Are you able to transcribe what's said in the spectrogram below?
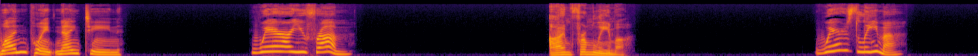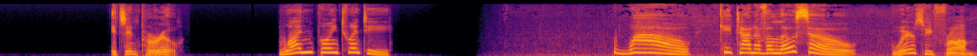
One point nineteen. Where are you from? I'm from Lima. Where's Lima? It's in Peru. One point twenty. Wow, Caetano Veloso. Where's he from?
